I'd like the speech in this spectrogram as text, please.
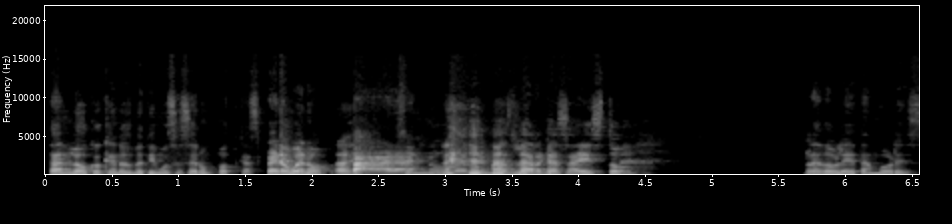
Tan loco que nos metimos a hacer un podcast. Pero bueno, para no darle más largas a esto, redoble de tambores.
